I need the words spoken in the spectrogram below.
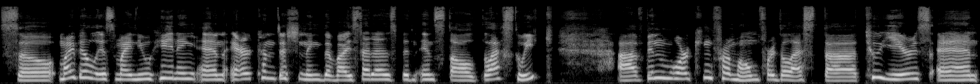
So, my bill is my new heating and air conditioning device that has been installed last week. I've been working from home for the last uh, two years and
